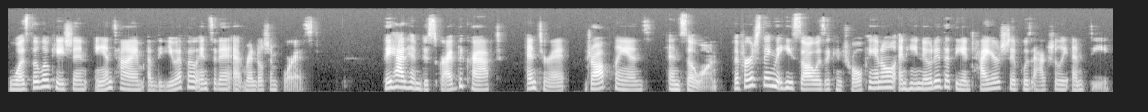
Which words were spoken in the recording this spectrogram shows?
was the location and time of the UFO incident at Rendlesham Forest. They had him describe the craft, enter it, draw plans, and so on. The first thing that he saw was a control panel, and he noted that the entire ship was actually empty.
